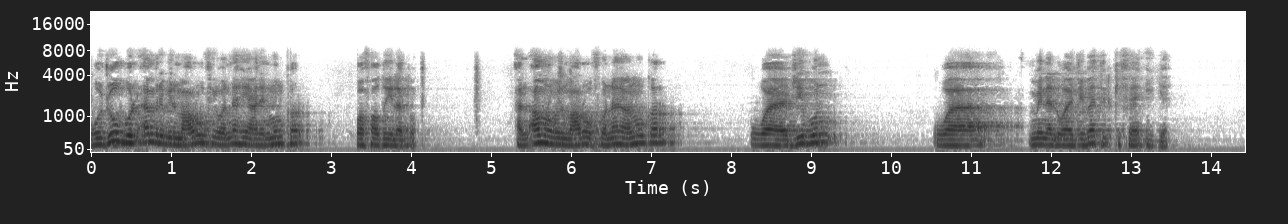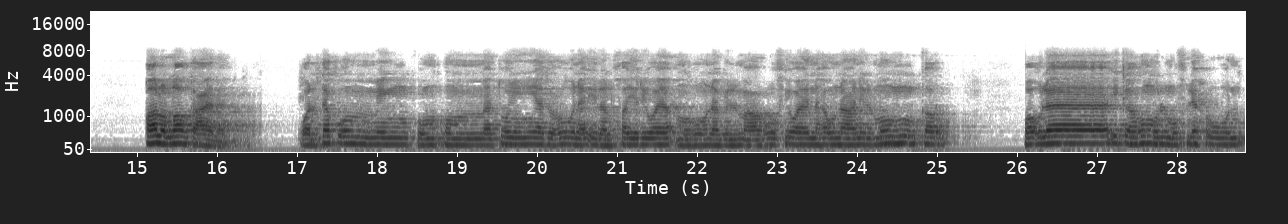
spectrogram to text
وجوب الأمر بالمعروف والنهي عن المنكر وفضيلته. الأمر بالمعروف والنهي عن المنكر واجب ومن الواجبات الكفائية. قال الله تعالى ولتكن منكم أمة يدعون إلى الخير ويأمرون بالمعروف وينهون عن المنكر وأولئك هم المفلحون.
